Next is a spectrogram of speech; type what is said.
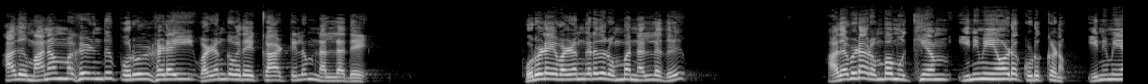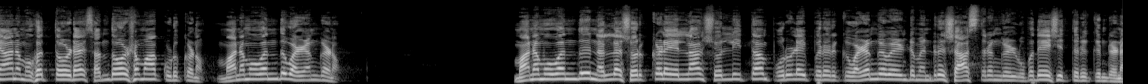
அது மனம் மகிழ்ந்து பொருள்களை வழங்குவதைக் காட்டிலும் நல்லதே. பொருளை வழங்கிறது ரொம்ப நல்லது. அதை விட ரொம்ப முக்கியம் இனிமையோடு கொடுக்கணும். இனிமையான முகத்தோட சந்தோஷமாக கொடுக்கணும். மனமு வந்து வழங்கணும். மனமு வந்து நல்ல சொற்களை எல்லாம் சொல்லித்தான் பொருளை பிறருக்கு வழங்க வேண்டும் என்று சாஸ்திரங்கள் உபதேசித்திருக்கின்றன.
